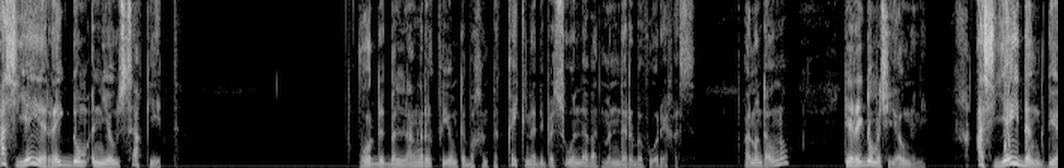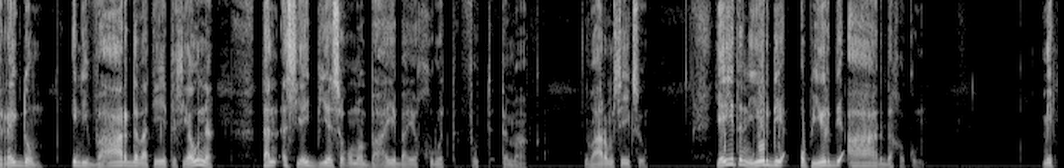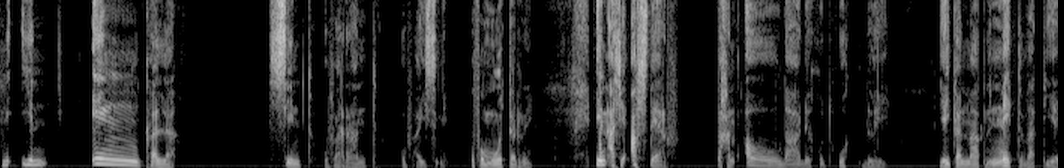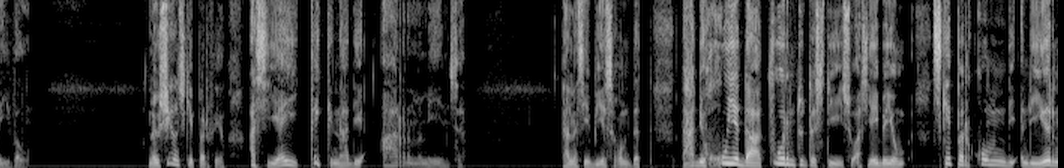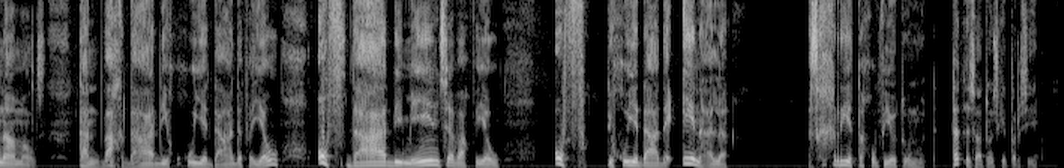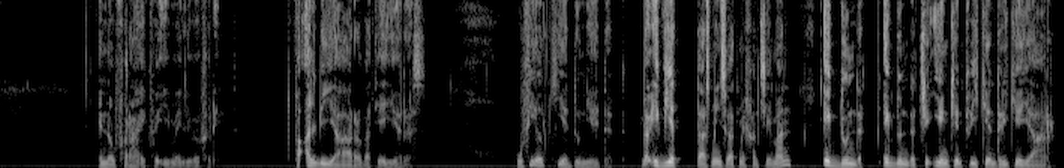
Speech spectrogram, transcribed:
As jy rykdom in jou sak het, word dit belangrik vir jou om te begin te kyk na die persone wat minder bevoorreg is. Want onthou nou, die rykdom is joune nie. As jy dink die rykdom en die waarde wat jy het is joune, dan is jy besig om 'n baie baie groot fout te maak. Waarom sê ek so? Jy het in hierdie op hierdie aarde gekom met nie een enkele sent of rand of huis nie of 'n motor nie. En as jy afsterf, dan gaan al daardie goed ook bly. Jy kan maak net wat jy wil. Nou sien ons skieper vir jou. As jy kyk na die arme mense, dan is jy besig om dit daardie goeie daad vorentoe te stuur. So as jy by jou skepper kom die, in die hiernamaals, dan wag daardie goeie dade vir jou of daardie mense wag vir jou of die goeie dade en hulle is gretig om vir jou te ontmoet. Dit is wat ons skepper sê. En nou vra ek vir u my liewe vriend. Vir al die jare wat jy hier is. Hoeveel keer doen jy dit? Nou ek weet daar's mense wat my gaan sê, man, ek doen dit. Ek doen dit sê een keer, twee keer, drie keer jaar.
